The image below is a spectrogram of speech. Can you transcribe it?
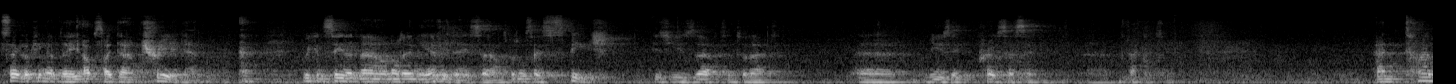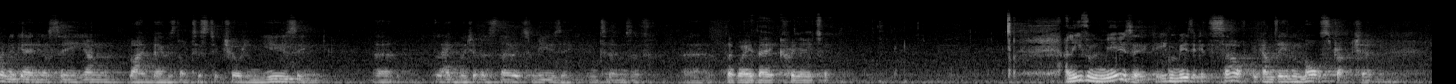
So looking at the upside down tree again, we can see that now not only everyday sounds, but also speech is usurped into that uh, music processing uh, faculty. And time and again you'll see young blind babies and autistic children using uh, language as though it's music in terms of uh, the way they create it. And even music, even music itself becomes even more structured.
